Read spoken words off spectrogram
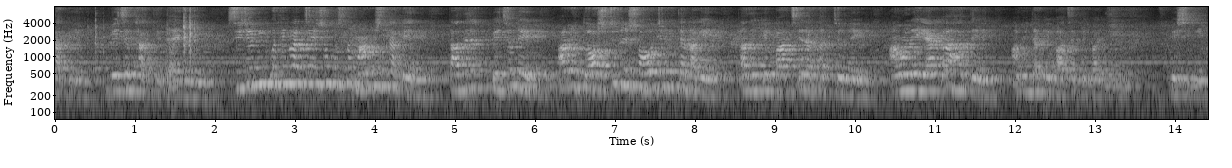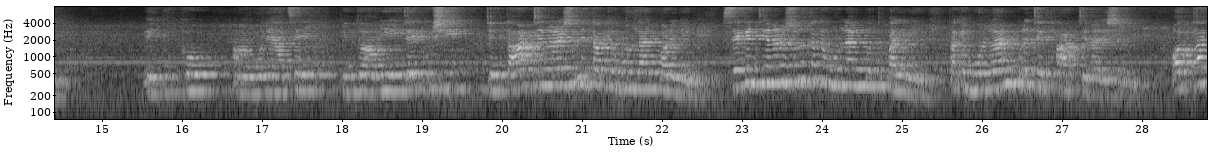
তাকে বেঁচে থাকতে দেয়নি। সৃজনী প্রতিভার যে সমস্ত মানুষ থাকেন তাদের পেছনে আরও দশজনের সহযোগিতা লাগে তাদেরকে বাঁচিয়ে রাখার জন্যে। আমার এই একা হাতে আমি তাকে বাঁচাতে পারিনি। বেশি দিন। এই দুঃখ আমার মনে আছে, কিন্তু আমি এইটাই খুশি যে তার জেনারেশনে তাকে মূল্যায়ন করেনি। সেকেন্ড জেনারেশনে তাকে মূল্যায়ন করতে পারিনি। তাকে মূল্যায়ন করেছে থার্ড জেনারেশন অর্থাৎ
